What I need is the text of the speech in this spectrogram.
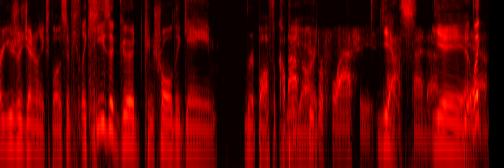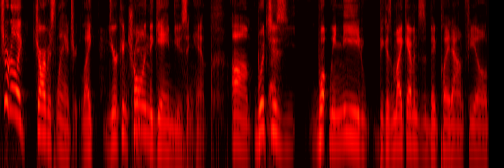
are usually generally explosive. Like he's a good control the game, rip off a couple not yards. super flashy. Yes. kind of. Yeah, yeah, yeah. Like sort of like Jarvis Landry. Like you're controlling the game using him. Um, which Yeah. is what we need because Mike Evans is a big play downfield.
